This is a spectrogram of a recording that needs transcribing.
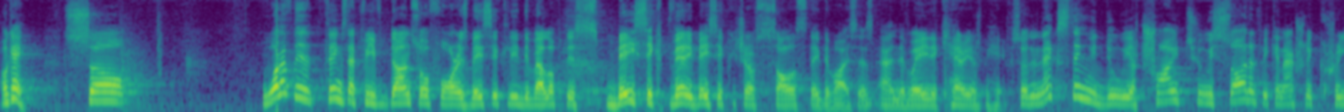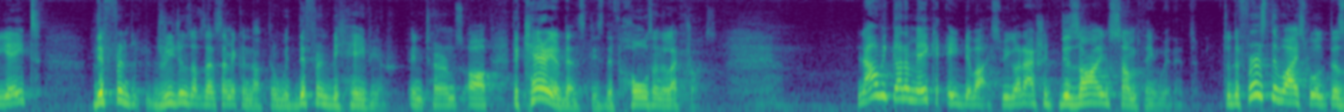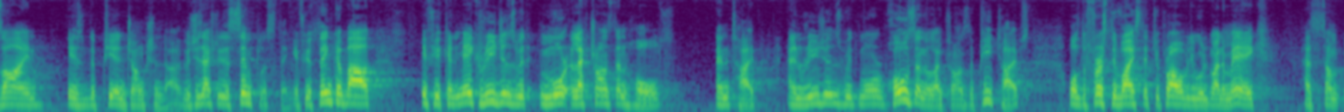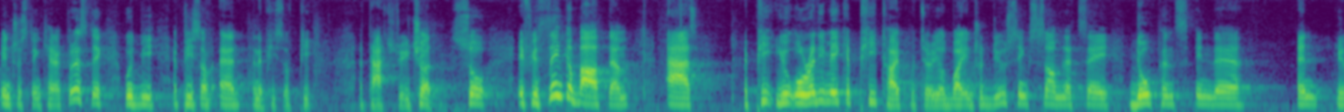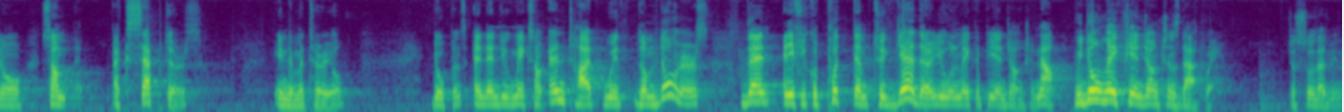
Okay, so one of the things that we've done so far is basically develop this basic, very basic picture of solid state devices and the way the carriers behave. So the next thing we do, we are trying to, we saw that we can actually create different regions of the semiconductor with different behavior in terms of the carrier densities, the holes and electrons. Now we got to make a device. We got to actually design something with it. So the first device we'll design is the p-n junction diode, which is actually the simplest thing. If you think about if you can make regions with more electrons than holes, n-type, and regions with more holes than electrons, the p-types, well, the first device that you probably would want to make has some interesting characteristic would be a piece of n and a piece of p attached to each other. So if you think about them as a P, you already make a p-type material by introducing some, let's say, dopants in the, and you know, some acceptors in the material dopants, and then you make some n-type with some donors, then, and if you could put them together, you will make the p-n junction. Now, we don't make p-n junctions that way, just so that we know.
